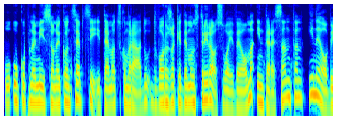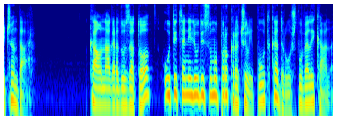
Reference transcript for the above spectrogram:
U ukupnoj misalnoj koncepciji i tematskom radu Dvoržak je demonstrirao svoj veoma interesantan i neobičan dar. Kao nagradu za to, uticeni ljudi su mu prokročili put ka društvu velikana.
